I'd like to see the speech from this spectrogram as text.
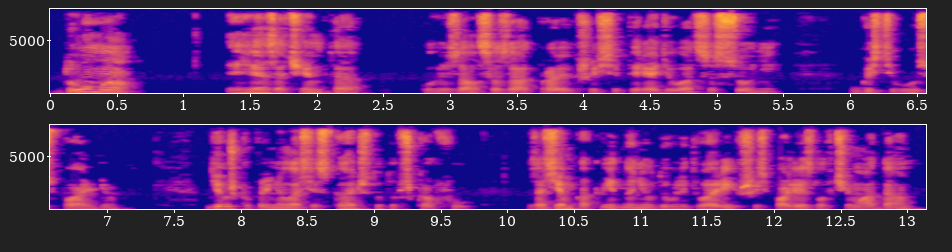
Дома я зачем-то увязался за отправившейся переодеваться Соней в гостевую спальню. Девушка принялась искать что-то в шкафу, затем, как видно, не удовлетворившись, полезла в чемодан,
